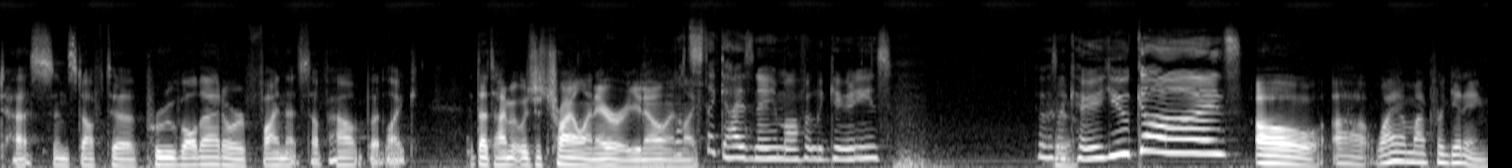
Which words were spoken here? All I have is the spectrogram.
tests and stuff to prove all that or find that stuff out, but like at that time it was just trial and error, you know, and What's like the guy's name off of the Goonies? It was like, hey, you guys. oh, uh why am I forgetting?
